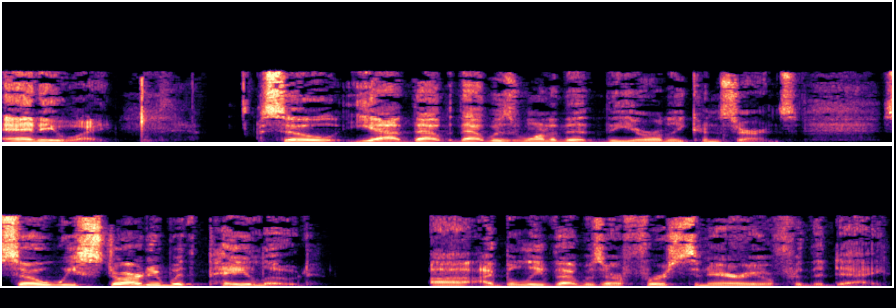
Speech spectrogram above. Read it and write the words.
Anyway, so yeah, that that was one of the the early concerns. So we started with payload. Uh, I believe that was our first scenario for the day.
